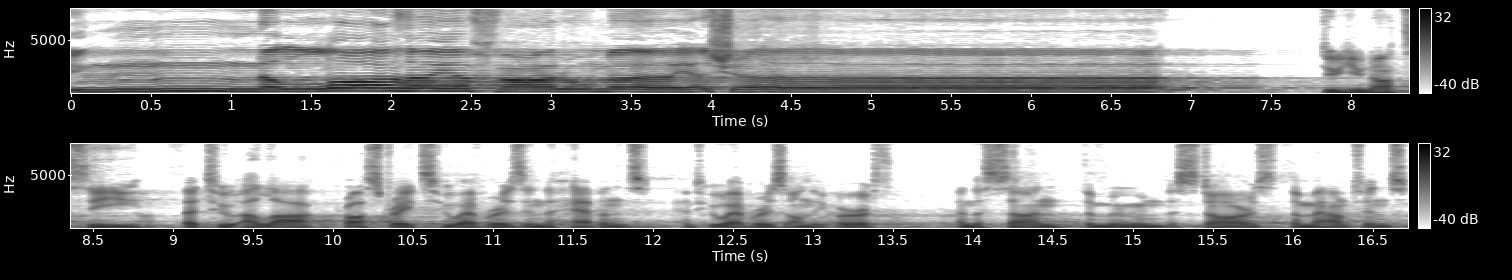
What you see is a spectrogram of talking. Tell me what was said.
إن الله يفعل ما يشاء Do you not see that to Allah prostrates whoever is in the heavens and whoever is on the earth, and the sun, the moon, the stars, the mountains,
